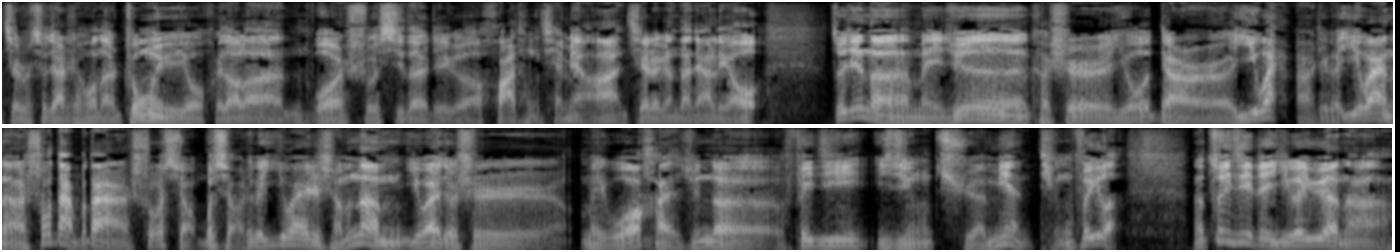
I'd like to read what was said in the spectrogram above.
结束休假之后呢，终于又回到了我熟悉的这个话筒前面啊，接着跟大家聊。最近呢，美军可是有点意外啊。这个意外呢，说大不大，说小不小。这个意外是什么呢？意外就是美国海军的飞机已经全面停飞了。那最近这一个月呢，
